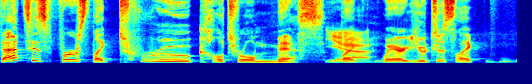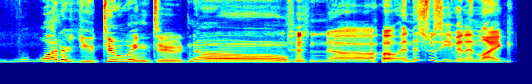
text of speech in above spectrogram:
that's his first like true cultural miss. Yeah. Like where you're just like, what are you doing, dude? No. no. And this was even in like,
